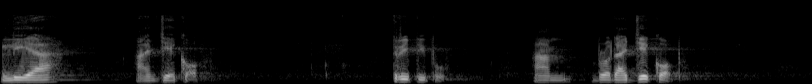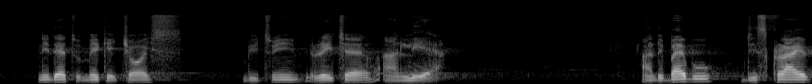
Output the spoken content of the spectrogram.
Leah, and Jacob. Three people. And brother Jacob needed to make a choice between Rachel and Leah. And the Bible describes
